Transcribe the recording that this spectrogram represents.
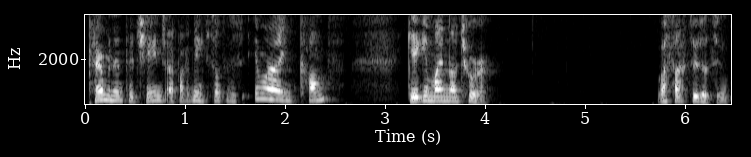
permanente Change einfach nicht. Sonst ist es immer ein Kampf gegen meine Natur. Was sagst du dazu?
